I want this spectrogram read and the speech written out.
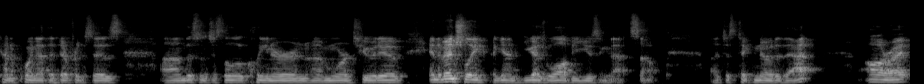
kind of point out the differences. Um, this is just a little cleaner and uh, more intuitive. And eventually, again, you guys will all be using that. So uh, just take note of that. All right,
